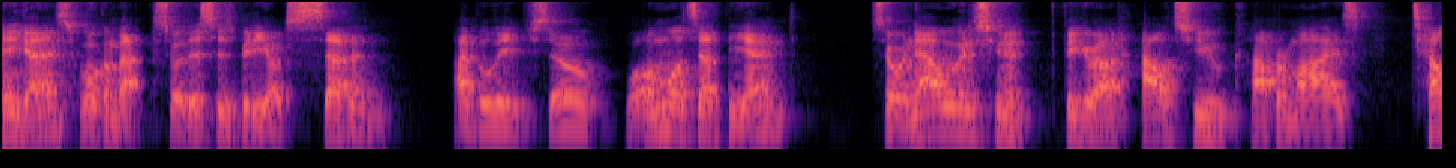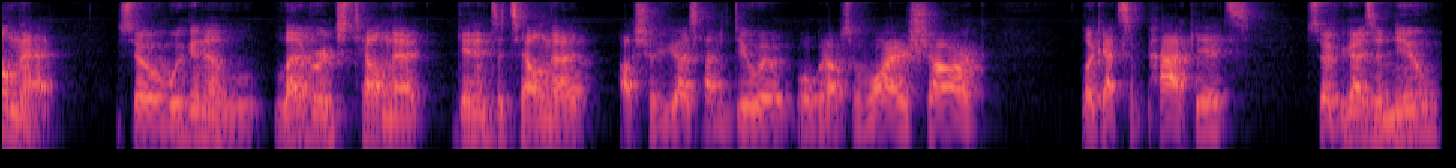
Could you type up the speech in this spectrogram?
Hey guys, welcome back. So this is video seven, I believe. So we're almost at the end. So now we're just gonna figure out how to compromise Telnet. So we're gonna leverage Telnet, get into Telnet. I'll show you guys how to do it, open up some Wireshark, look at some packets. So if you guys are new,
